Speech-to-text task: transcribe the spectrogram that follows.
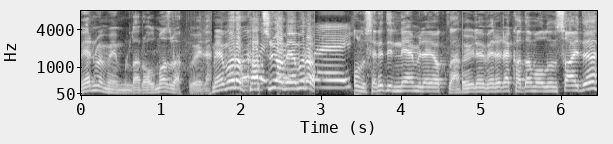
Verme memurlar olmaz bak böyle. Memurum kaçırıyor memurum. Bey. Oğlum seni dinleyen bile yok lan. Öyle vererek adam olunsaydı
